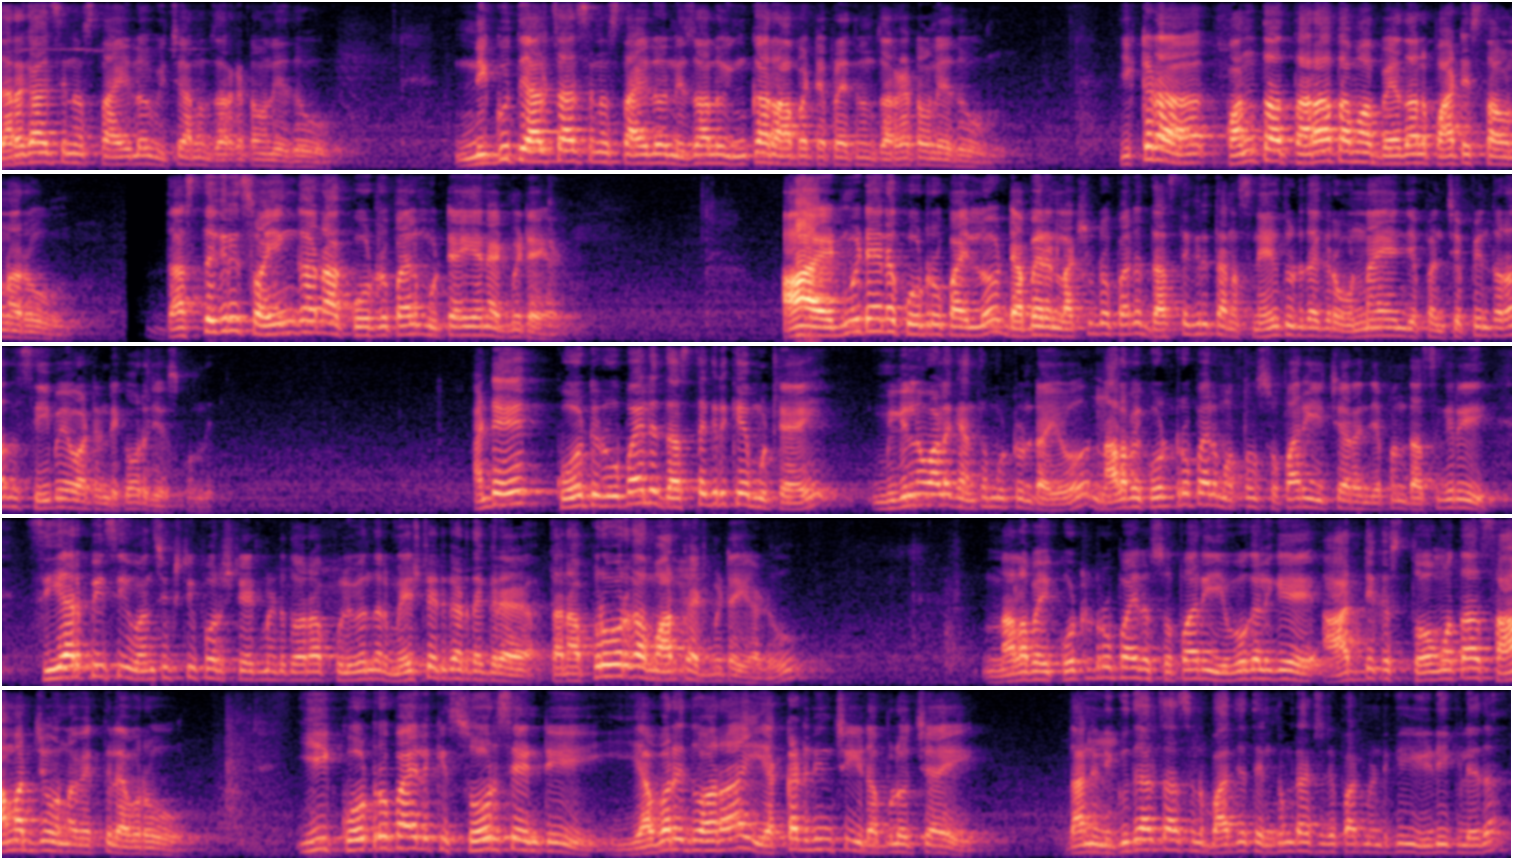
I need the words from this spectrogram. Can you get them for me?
జరగాల్సిన స్థాయిలో విచారణ జరగటం లేదు. నిగ్గు తేల్చాల్సిన స్థాయిలో నిజాలు ఇంకా రాబట్టే ప్రయత్నం జరగటం లేదు. ఇక్కడ కొంత తరాతమ భేదాలు పాటిస్తూ ఉన్నారు. దస్తగిరి స్వయంగా నా కోటి రూపాయలు ముట్టాయి అని అడ్మిట్ అయ్యాడు. ఆ అడ్మిట్ అయిన కోటి రూపాయల్లో డెబ్బై రెండు లక్షల రూపాయలు దస్తగిరి తన స్నేహితుడి దగ్గర ఉన్నాయని చెప్పని చెప్పిన తర్వాత సిబిఐ వాటిని రికవర్ చేసుకుంది. అంటే కోటి రూపాయలు దస్తగిరికే ముట్టాయి మిగిలిన వాళ్ళకి ఎంత ముట్టుంటాయో నలభై కోట్ల రూపాయలు మొత్తం సుపారీ ఇచ్చారని చెప్పని Dastagiri CRPC one sixty four statement ద్వారా పులివెందల మేజిస్ట్రేట్ గారి దగ్గర తన అప్రూవర్గా మార్చి అడ్మిట్ అయ్యాడు. నలభై కోట్ల రూపాయల సుపారీ ఇవ్వగలిగే ఆర్థిక స్తోమత సామర్థ్యం ఉన్న వ్యక్తులు ఎవరు? ఈ కోటి రూపాయలకి సోర్స్ ఏంటి? ఎవరి ద్వారా? ఎక్కడి నుంచి ఈ డబ్బులు వచ్చాయి? దాన్ని నిగ్గుదేల్చాల్సిన బాధ్యత ఇన్కమ్ ట్యాక్స్ డిపార్ట్మెంట్కి ఈడీకి లేదా.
